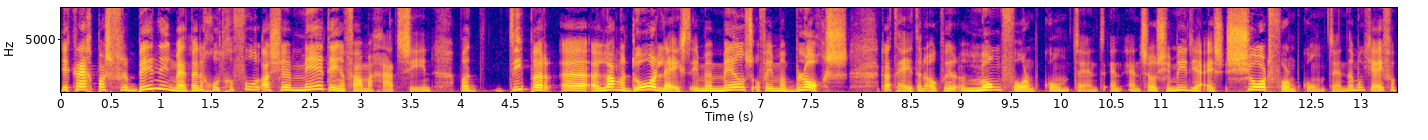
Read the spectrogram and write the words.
Je krijgt pas verbinding met, met een goed gevoel, als je meer dingen van me gaat zien. Wat dieper, uh, langer doorleest in mijn mails of in mijn blogs. Dat heet dan ook weer longform content. En, en social media is shortform content. Dan moet je even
